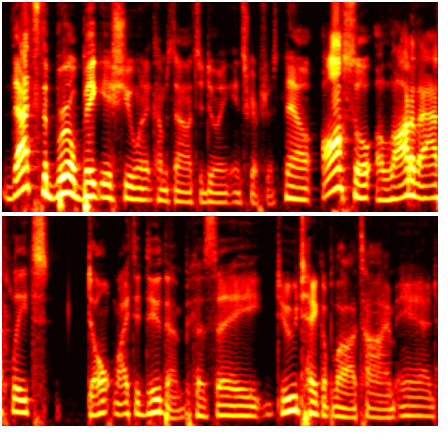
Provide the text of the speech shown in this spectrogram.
that's the real big issue when it comes down to doing inscriptions. Now, also, a lot of athletes don't like to do them because they do take up a lot of time and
